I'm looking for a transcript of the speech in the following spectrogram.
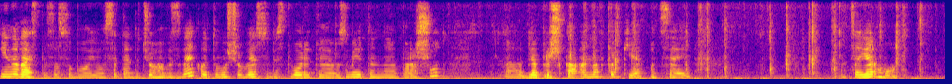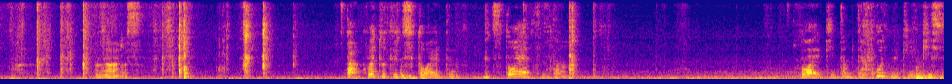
І не вести за собою все те, до чого ви звикли, тому що ви собі створите, розумієте, не парашут для прыжка, а навпаки, оцей, оце ярмо. Зараз. Так, ви тут відстоїте. Відстоїте, так. Да. Ой, які там трикутники якісь,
